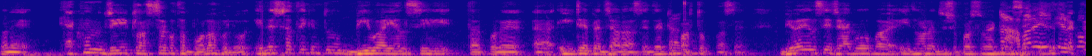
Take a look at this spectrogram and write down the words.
মানে এখন যে ক্লাসটার কথা বলা হলো এদের সাথে কিন্তু বিওয়াইএলসি তারপরে আহ, এই টাইপের যারা আছে এদের একটা আচ্ছা। পার্থক্য আছে। বিওয়াইএলসি জাগো বা এই ধরনের যেসব পার্সোনালিটি আছে এরকম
